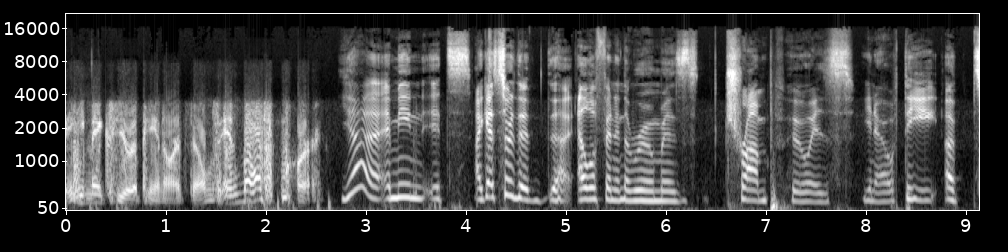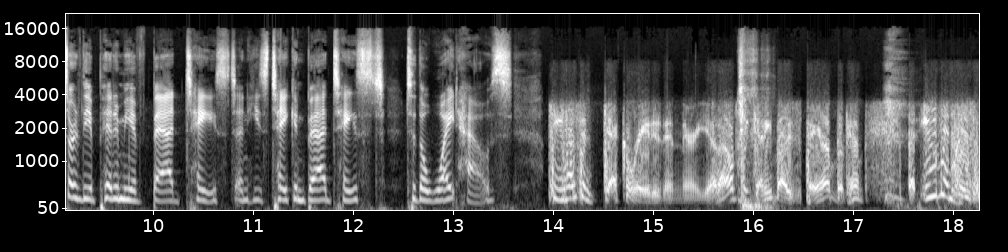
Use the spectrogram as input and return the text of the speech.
he makes European art films in Baltimore. Yeah, I mean, it's I guess sort of the, the elephant in the room is Trump, who is, you know, the uh, sort of the epitome of bad taste, and he's taken bad taste to the White House. He hasn't decorated in there yet. I don't think anybody's there but him. But even his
